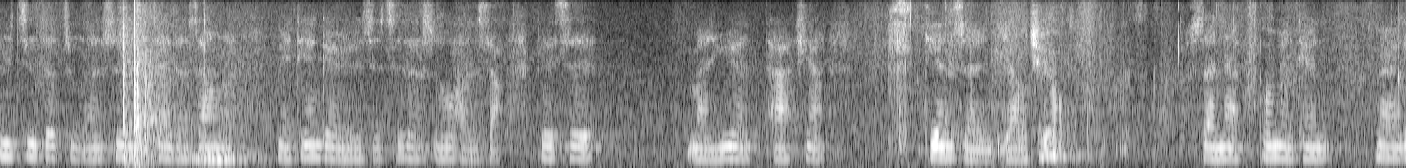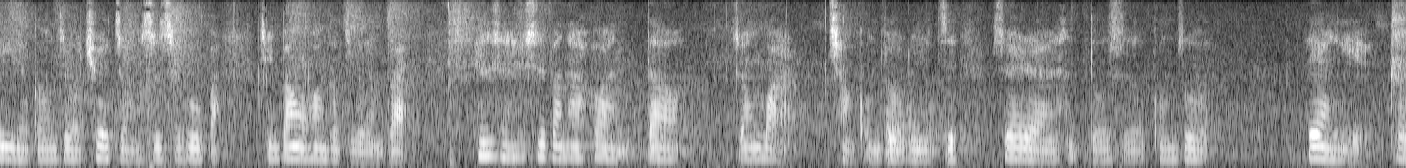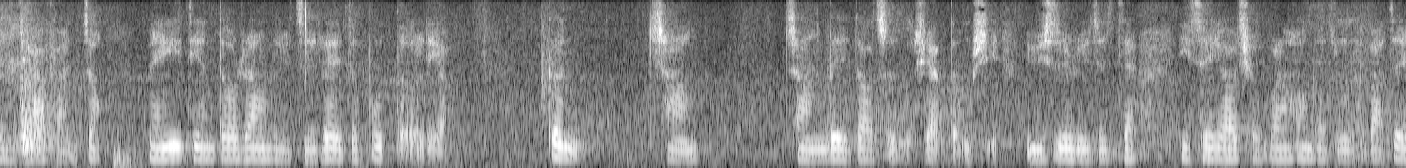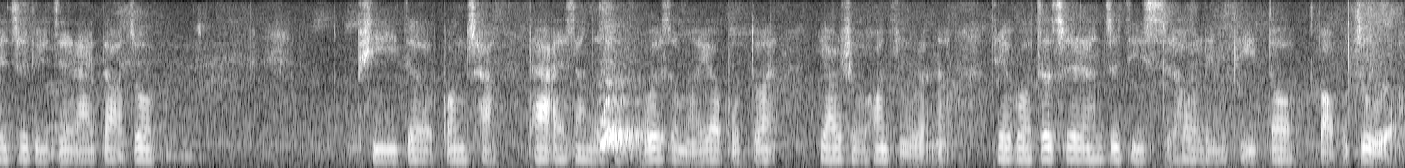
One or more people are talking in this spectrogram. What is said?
驴子的主人是有菜的商人，每天给驴子吃的食物很少。驴子埋怨他向天神要求：“神啊，我每天卖力的工作，却总是吃不饱，请帮我换个主人吧。”天神于是帮他换到砖瓦厂工作。驴子虽然很多时工作量也更加繁重，每一天都让驴子累得不得了，更常常累到吃不下东西。于是驴子再一次要求帮他换个主人吧。这一次，驴子来到做皮的工厂。他哀伤的说：“为什么要不断要求换主人呢？”结果这次让自己死后连皮都保不住了。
